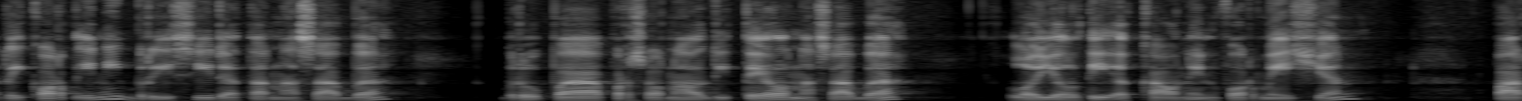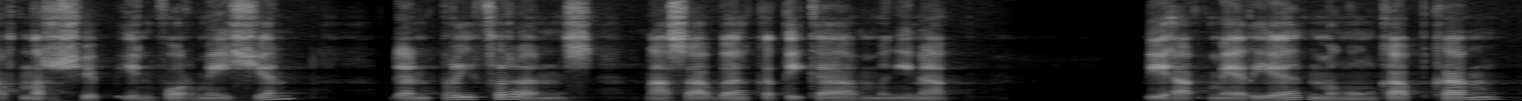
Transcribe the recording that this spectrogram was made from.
Record ini berisi data nasabah, berupa personal detail nasabah, loyalty account information, partnership information, dan preference nasabah ketika menginap. Pihak Marriott mengungkapkan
